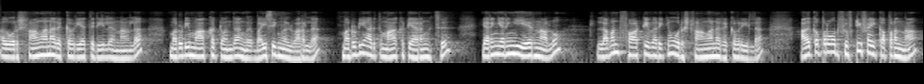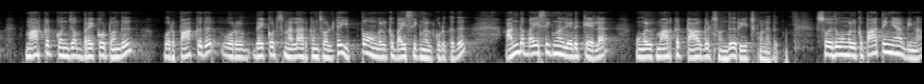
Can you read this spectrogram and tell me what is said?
அது ஒரு ஸ்ட்ராங்கான ரெக்கவரியாக தெரியலனால மறுபடியும் மார்க்கெட் வந்து அங்கே பை சிக்னல் வரல. மறுபடியும் அடுத்து மார்க்கெட் இறங்குச்சு. இறங்கி இறங்கி ஏறினாலும் லெவன் ஃபார்ட்டி வரைக்கும் ஒரு ஸ்ட்ராங்கான ரெக்கவரி இல்லை. அதுக்கப்புறம் ஒரு ஃபிஃப்டி ஃபைவ்க்கு அப்புறம் தான் மார்க்கெட் கொஞ்சம் பிரேக் அவுட் வந்து ஒரு பார்க்குது ஒரு பிரேக் அவுட்ஸ் நல்லா இருக்குன்னு சொல்லிட்டு இப்போ உங்களுக்கு பை சிக்னல் கொடுக்குது. அந்த பை சிக்னல் எடுக்கையில் உங்களுக்கு மார்க்கெட் டார்கெட்ஸ் வந்து ரீச் பண்ணுது. ஸோ இது உங்களுக்கு பார்த்தீங்க அப்படின்னா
